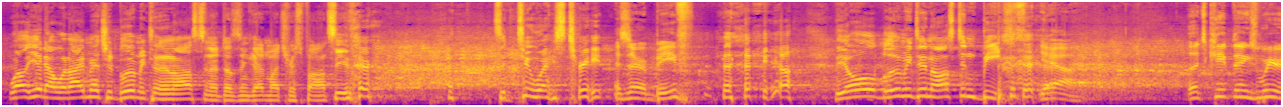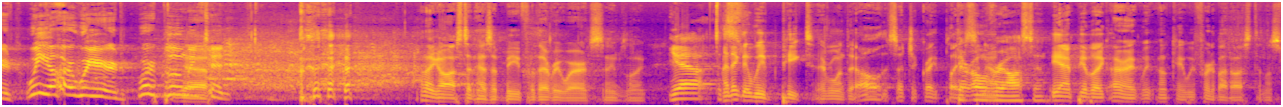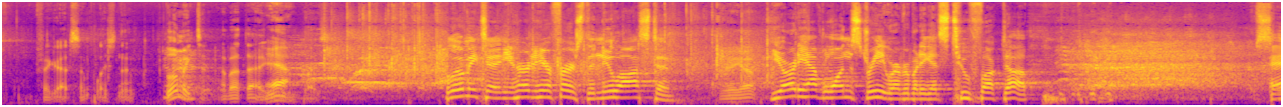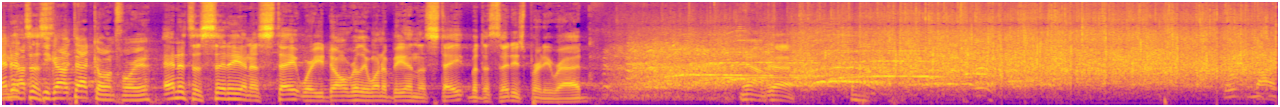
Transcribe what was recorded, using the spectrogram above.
Well, you know, when I mention Bloomington and Austin, it doesn't get much response either. it's a two-way street. Is there a beef? The old Bloomington Austin beef. Yeah. Let's keep things weird. We are weird. We're Bloomington. I think Austin has a beef with everywhere. It seems like. yeah. I think that we've peaked. Everyone thinks, "Oh, it's such a great place." They're And over now- Austin. Yeah, and people are like, "All right, we, okay, we've heard about Austin. Let's figure out someplace now." Bloomington. How about that? Yeah. Place. Bloomington, you heard it here first. The new Austin. There you go. You already have one street where everybody gets too fucked up. So And you it's got, a you got that going for you. And it's a city and a state where you don't really want to be in the state, but the city's pretty rad. Yeah. Yeah.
